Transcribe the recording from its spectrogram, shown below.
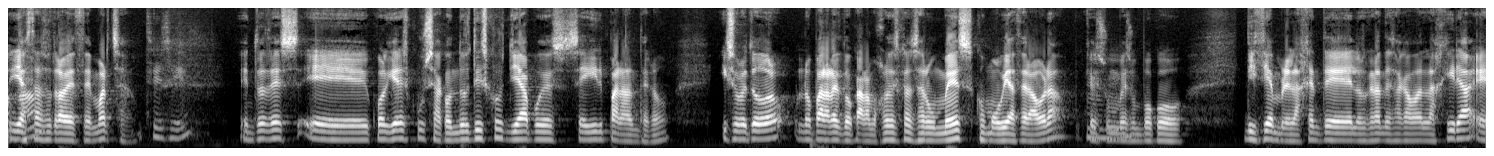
Y ya estás otra vez en marcha. Sí, sí. Entonces, eh, cualquier excusa con dos discos ya puedes seguir para adelante, ¿no? y sobre todo no parar de tocar, a lo mejor descansar un mes, como voy a hacer ahora, que es un mes un poco diciembre, la gente, los grandes acaban la gira, en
